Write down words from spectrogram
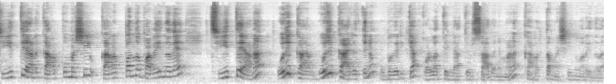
ചീത്തയാണ് കറുപ്പ് മഷി. കറുപ്പെന്ന് പറയുന്നത് ചീത്തയാണ്. ഒരു ഒരു കാര്യത്തിനും ഉപകരിക്കാൻ കൊള്ളത്തില്ലാത്ത ഒരു സാധനമാണ് കറുത്ത മഷി എന്ന് പറയുന്നത്.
